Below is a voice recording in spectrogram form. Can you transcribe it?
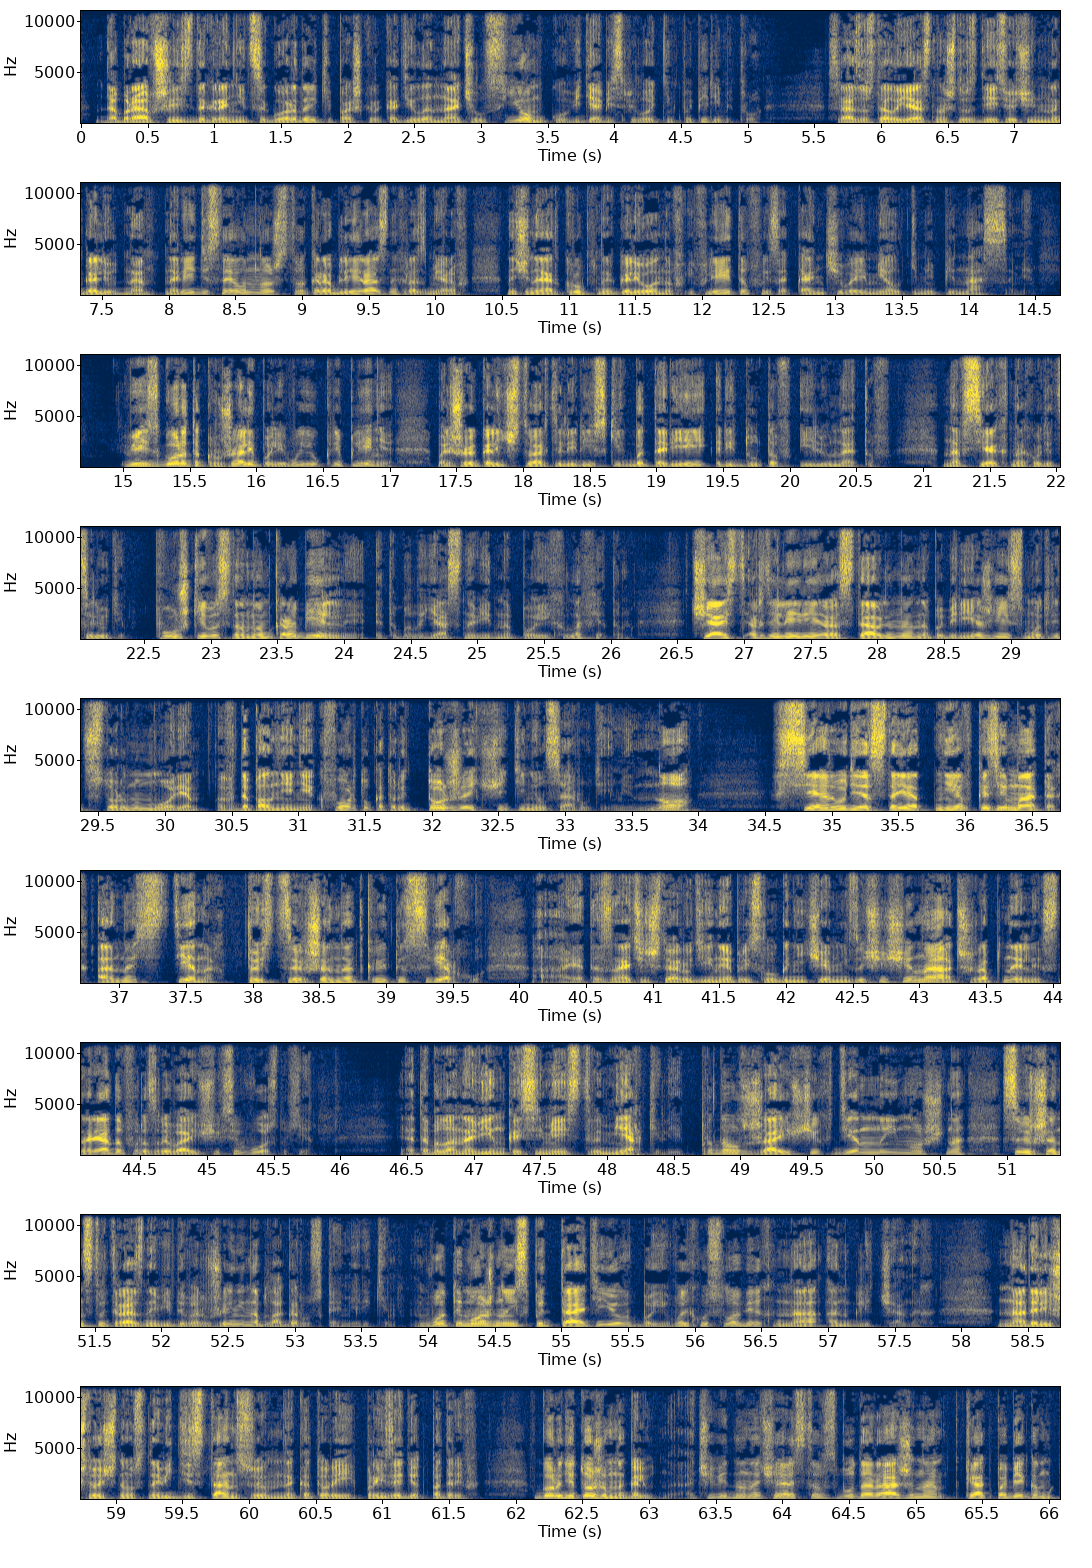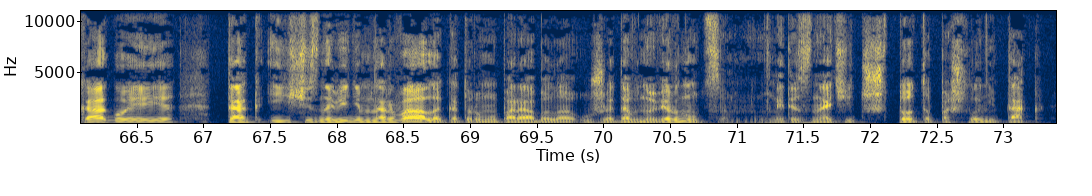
Добравшись до границы города, экипаж крокодила начал съемку, ведя беспилотник по периметру. Сразу стало ясно, что здесь очень многолюдно. На рейде стояло множество кораблей разных размеров, начиная от крупных галеонов и флейтов и заканчивая мелкими пенассами. Весь город окружали полевые укрепления, большое количество артиллерийских батарей, редутов и люнетов. На всех находятся люди. Пушки в основном корабельные, это было ясно видно по их лафетам. Часть артиллерии расставлена на побережье и смотрит в сторону моря, в дополнение к форту, который тоже ощетинился орудиями. Но все орудия стоят не в казематах, а на стенах, то есть совершенно открыты сверху. А это значит, что орудийная прислуга ничем не защищена от шрапнельных снарядов, разрывающихся в воздухе. Это была новинка семейства Меркелей, продолжающих денно и ношно совершенствовать разные виды вооружений на благо Русской Америки. Вот и можно испытать ее в боевых условиях на англичанах. Надо лишь точно установить дистанцию, на которой произойдет подрыв. В городе тоже многолюдно. Очевидно, начальство взбудоражено как побегом Кагуэя, так и исчезновением Нарвала, которому пора было уже давно вернуться. Это значит, что-то пошло не так.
